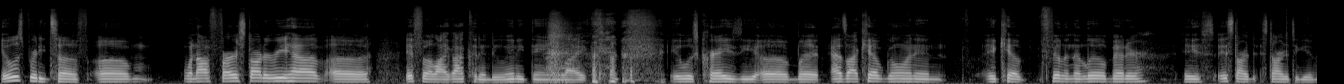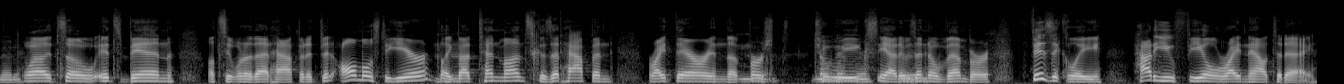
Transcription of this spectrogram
It was pretty tough. Um, when I first started rehab, uh, it felt like I couldn't do anything. Like it was crazy. Uh, but as I kept going and it kept feeling a little better, it, it started started to get better. Well, so it's been let's see, when did that happen? It's been almost a year, mm-hmm. like about ten months, because it happened right there in the mm, first two November. weeks. Yeah, it was yeah. in November. Physically, how do you feel right now today?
